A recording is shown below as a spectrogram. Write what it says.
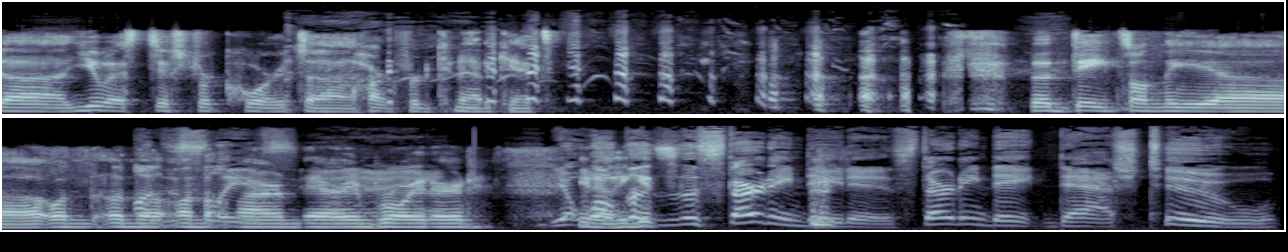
uh, U.S. District Court, uh, Hartford, Connecticut. the dates on the uh, on on the On the on the arm there yeah. embroidered. yeah, You well, know, the, gets- the starting date is starting date dash two,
